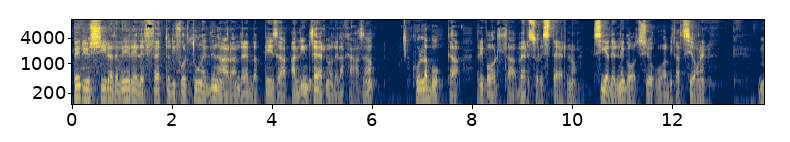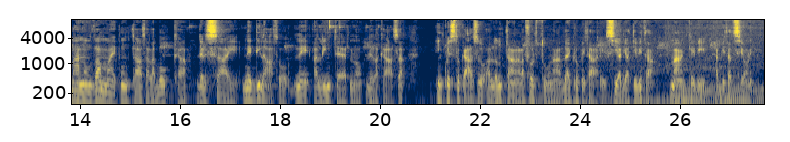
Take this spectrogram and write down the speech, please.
per riuscire ad avere l'effetto di fortuna e denaro andrebbe appesa all'interno della casa con la bocca rivolta verso l'esterno sia del negozio o abitazione ma non va mai puntata la bocca del sai né di lato né all'interno della casa. In questo caso allontana la fortuna dai proprietari sia di attività ma anche di abitazioni.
